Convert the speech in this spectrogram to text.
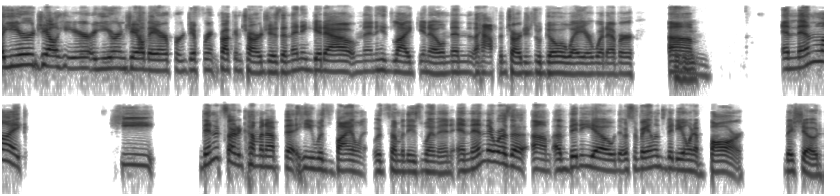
a year in jail here, a year in jail there for different fucking charges, and then he'd get out, and then he'd like, you know, and then half the charges would go away or whatever. Um, and then like he then it started coming up that he was violent with some of these women and then there was a um a video there was surveillance video in a bar they showed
